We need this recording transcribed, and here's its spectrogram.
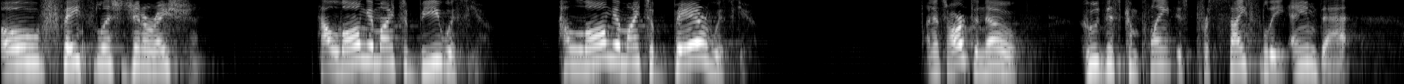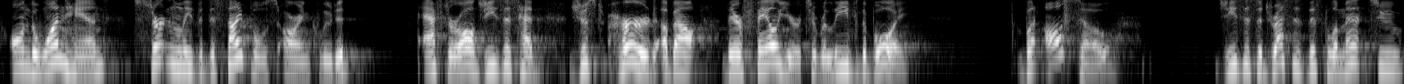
O faithless generation, how long am I to be with you? How long am I to bear with you? And it's hard to know who this complaint is precisely aimed at. On the one hand, certainly the disciples are included. After all, Jesus had just heard about their failure to relieve the boy. But also, Jesus addresses this lament to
